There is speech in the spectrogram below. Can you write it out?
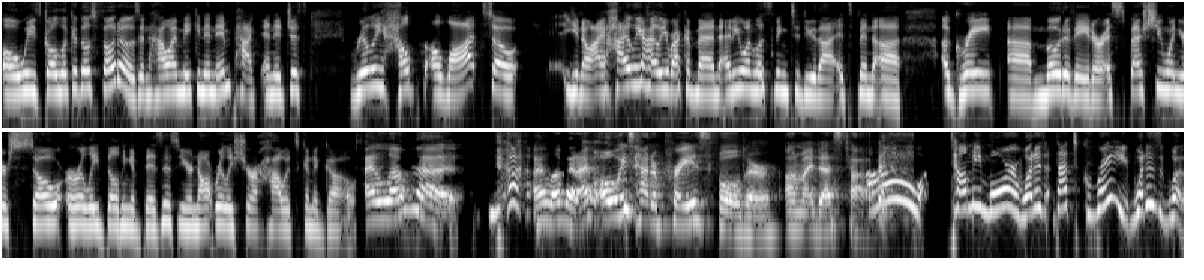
always go look at those photos and how I'm making an impact and it just really helps a lot. So you know, I highly, highly recommend anyone listening to do that. It's been a, a great uh, motivator, especially when you're so early building a business and you're not really sure how it's going to go. I love that. Yeah. I love that. I've always had a praise folder on my desktop. Oh, tell me more. What is that's great. What is what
